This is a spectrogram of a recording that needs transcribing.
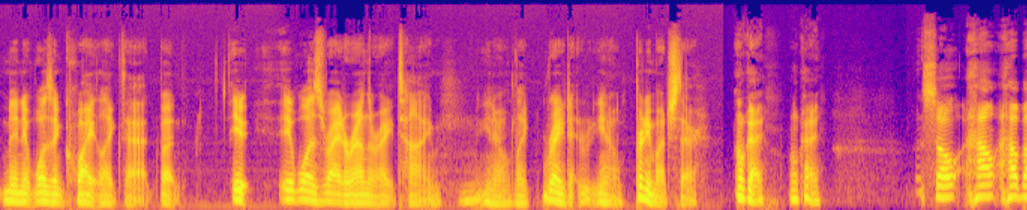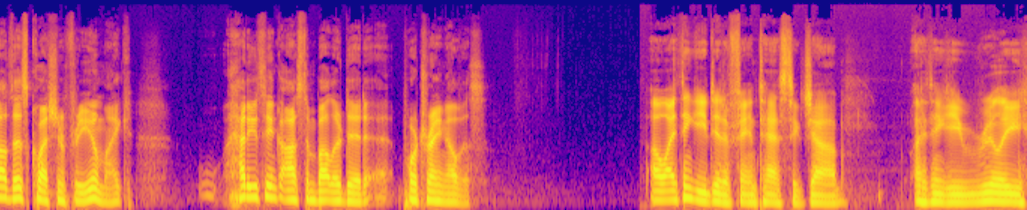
I mean, it wasn't quite like that, but it it was right around the right time, you know, like right, you know, pretty much there. Okay. Okay. So how how about this question for you, Mike? How do you think Austin Butler did uh, portraying Elvis? Oh, I think he did a fantastic job. I think he really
